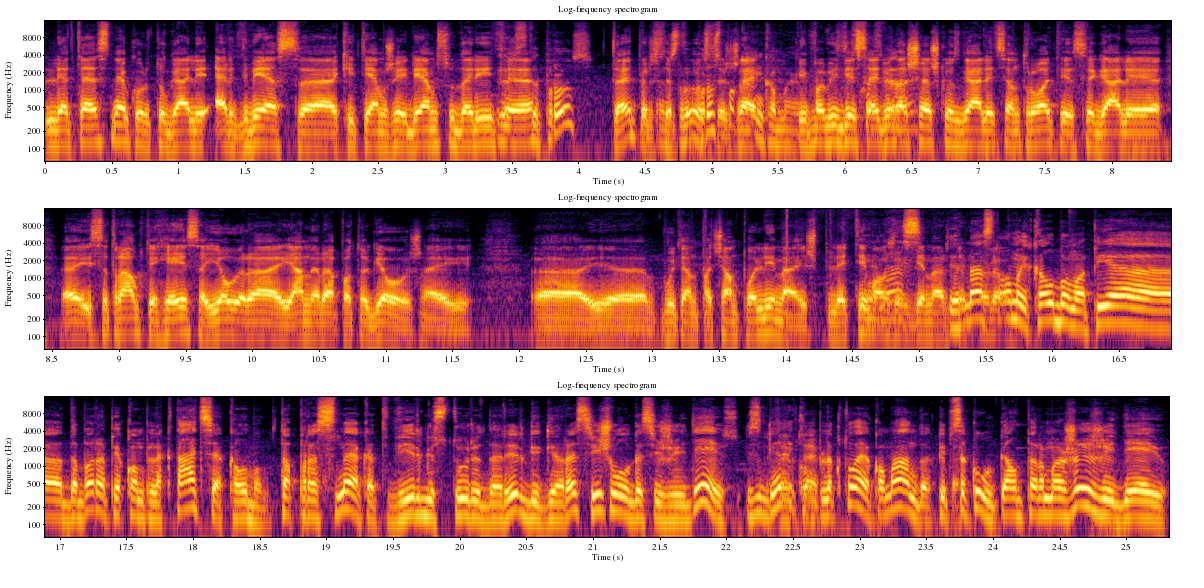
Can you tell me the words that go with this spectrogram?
lėtesnė, kur tu gali erdvės kitiems žaidėjams sudaryti. Ir stiprus. Taip, ir stiprus. stiprus ir, žinai, pakankamai. kaip pavyzdys, Edvinas. Šeškus gali centruoti, jisai gali e, įsitraukti Heisą, jau yra, jam yra patogiau, žinai, būtent pačiam polime, išplėtimo žaidime. Ir mes, Tomai, kalbam apie, dabar apie komplektaciją kalbam. Ta prasme, kad Virgis turi dar irgi geras išvalgas į žaidėjus. Jis gerai Taip, taip. komplektuoja komandą. Kaip sakau, gal per mažai žaidėjų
